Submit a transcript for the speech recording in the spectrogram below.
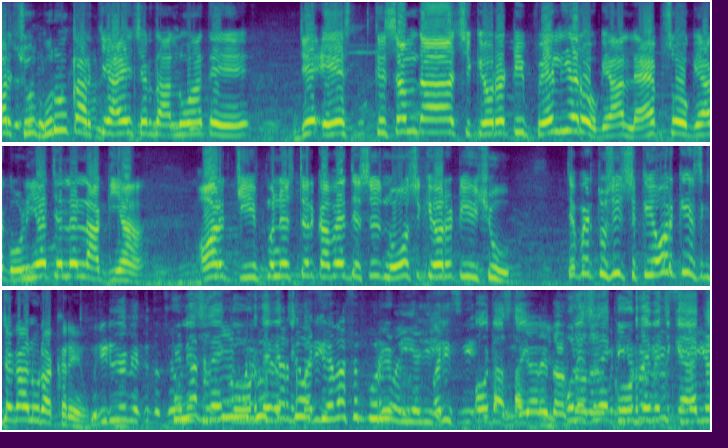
ਔਰ ਗੁਰੂ ਘਰ 'ਚ ਆਏ ਸ਼ਰਧਾਲੂਆਂ ਤੇ ਜੇ ਇਸ ਕਿਸਮ ਦਾ ਸਿਕਿਉਰਿਟੀ ਫੇਲਿਅਰ ਹੋ ਗਿਆ ਲੈਪਸ ਹੋ ਗਿਆ, ਗੋਲੀਆਂ ਚੱਲਣ ਲੱਗ ਗਈਆਂ, ਔਰ ਚੀਫ ਮਿਨਿਸਟਰ ਕਵੇ this is no security issue ਤੇ ਫਿਰ ਤੁਸੀਂ ਸਿਕਿਉਰ ਕਿਸ ਜਗ੍ਹਾ ਨੂੰ ਰੱਖ ਰਹੇ ਹੋ? ਮਜੀਠੀ ਸਾਹਿਬ ਇੱਕ ਦੱਸੋ ਪੁਲਿਸ ਨੇ ਕੋਰਟ ਦੇ ਵਿੱਚ ਸੇਵਾ ਸੰਪੂਰਨ ਹੋਈ ਹੈ ਜੀ। ਉਹ ਦੱਸਦਾ। ਪੁਲਿਸ ਨੇ ਕੋਰਟ ਦੇ ਵਿੱਚ ਕਿਹਾ ਕਿ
